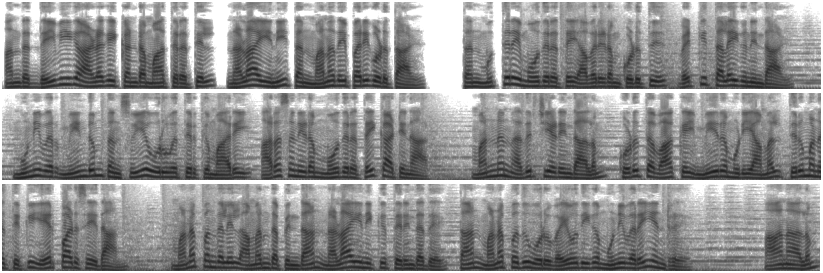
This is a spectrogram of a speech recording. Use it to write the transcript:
அந்த தெய்வீக அழகைக் கண்ட மாத்திரத்தில் நலாயினி தன் மனதை பறிகொடுத்தாள். தன் முத்திரை மோதிரத்தை அவரிடம் கொடுத்து வெட்கித் தலைகுனிந்தாள். முனிவர் மீண்டும் தன் சுய உருவத்திற்கு மாறி அரசனிடம் மோதிரத்தை காட்டினார். மன்னன் அதிர்ச்சியடைந்தாலும் கொடுத்த வாக்கை மீற முடியாமல் திருமணத்திற்கு ஏற்பாடு செய்தான். மணப்பந்தலில் அமர்ந்த பின்தான் நலாயினிக்கு தெரிந்தது தான் மணப்பது ஒரு வயோதிக முனிவரை என்று. ஆனாலும்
